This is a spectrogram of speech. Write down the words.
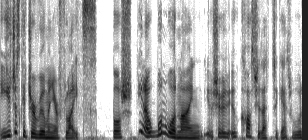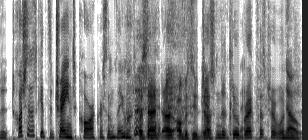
you just get your room and your flights. But you know, one one nine, sure it would cost you that to get? Would it cost you that to get the train to Cork or something? Would But it? that uh, obviously doesn't include breakfast, or would no, it?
